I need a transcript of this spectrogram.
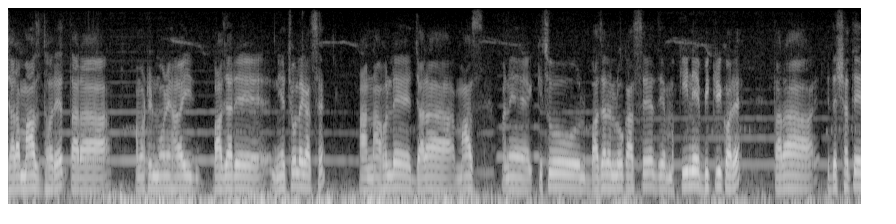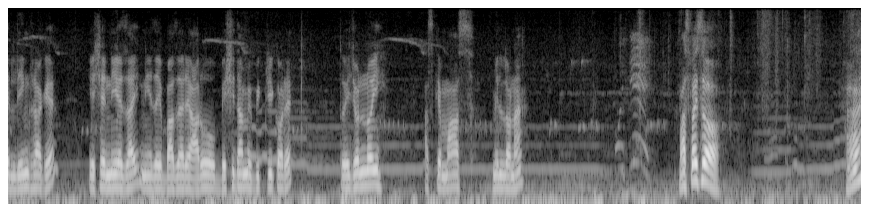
যারা মাছ ধরে তারা আমারটির মনে হয় বাজারে নিয়ে চলে গেছে। আর না হলে যারা মাছ মানে কিছু বাজারের লোক আছে যে কিনে বিক্রি করে তারা এদের সাথে লিঙ্ক রাখে এসে নিয়ে যায় নিয়ে যায় বাজারে আরও বেশি দামে বিক্রি করে। তো এই জন্যই আজকে মাছ মিলল না। মাছ পাইছো? হ্যাঁ?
